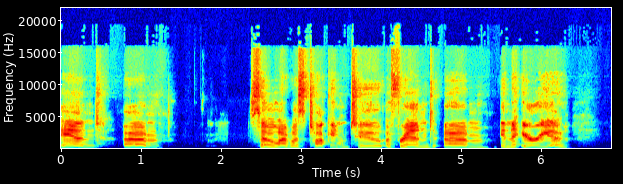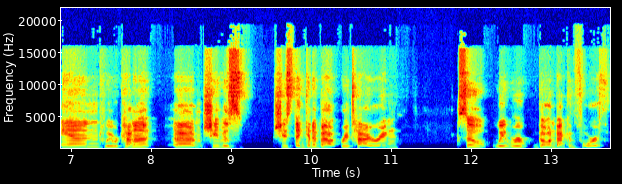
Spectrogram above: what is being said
and um, so I was talking to a friend um, in the area, and we were kind of, um, she was, she's thinking about retiring. So we were going back and forth,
